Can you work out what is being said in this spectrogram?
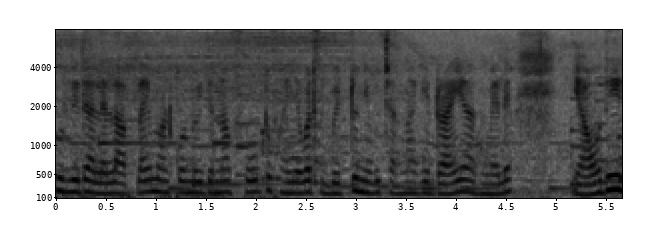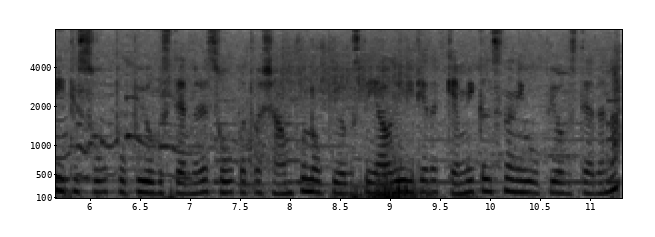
ಕೂದಲಿದೆ ಅಲ್ಲೆಲ್ಲ ಅಪ್ಲೈ ಮಾಡಿಕೊಂಡು ಇದನ್ನು ಫೋರ್ ಟು ಫೈವ್ ಅವರ್ಸ್ ಬಿಟ್ಟು ನೀವು ಚೆನ್ನಾಗಿ ಡ್ರೈ ಆದಮೇಲೆ ಯಾವುದೇ ರೀತಿ ಸೋಪ್ ಉಪಯೋಗಿಸ್ದೆ ಅಂದರೆ ಸೋಪ್ ಅಥವಾ ಶಾಂಪೂನ ಉಪಯೋಗಿಸ್ದೆ, ಯಾವುದೇ ರೀತಿಯಾದ ಕೆಮಿಕಲ್ಸ್ನ ನೀವು ಉಪಯೋಗಿಸ್ದೆ, ಅದನ್ನು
